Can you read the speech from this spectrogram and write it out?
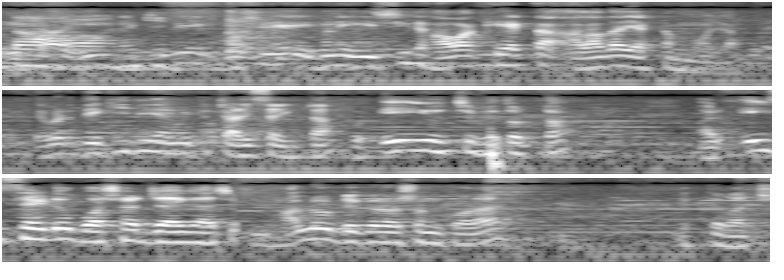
এটা বসে মানে এসির হাওয়া খেয়ে একটা আলাদাই একটা মজা। এবারে দেখিয়ে দিই আমি একটু চারি সাইডটা এই হচ্ছে ভেতরটা আর এই সাইডেও বসার জায়গা আছে। ভালো ডেকোরেশন করা দেখতে পাচ্ছ।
